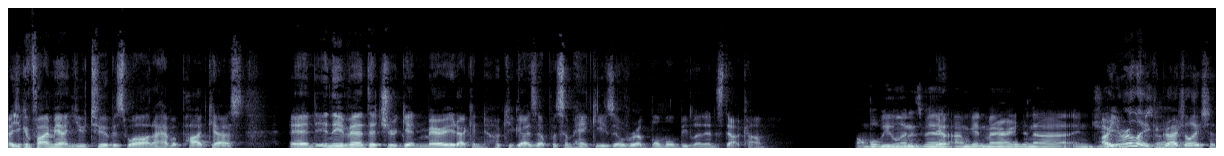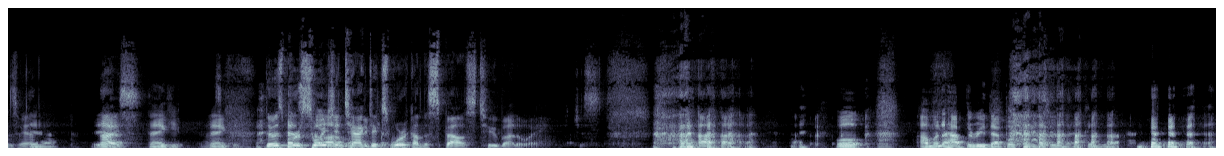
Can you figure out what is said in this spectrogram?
Uh, you can find me on YouTube as well, and I have a podcast. And in the event that you're getting married, I can hook you guys up with some hankies over at bumblebeelinens.com. Bumblebee Linens, man. Yep. I'm getting married in uh in June. Are you really? so- Congratulations, man. Yeah. Yeah. Nice. Thank you. Thank you. Those persuasion um, tactics work on the spouse too, by the way. Just Well, I'm gonna have to read that book pretty soon. 'cause, uh,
